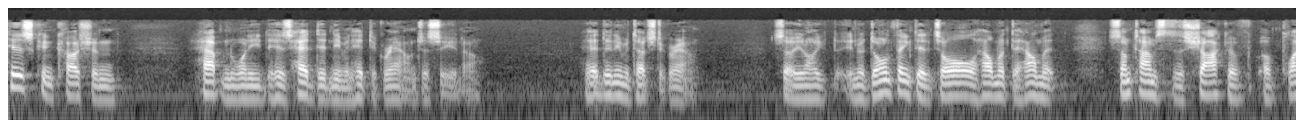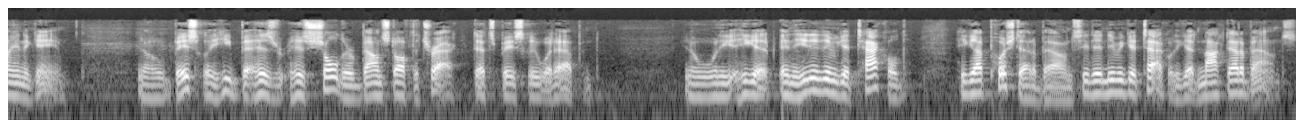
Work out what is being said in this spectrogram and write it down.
his concussion happened when he his head didn't even hit the ground. Just so you know, head didn't even touch the ground. So you know you know don't think that it's all helmet to helmet. Sometimes it's the shock of, of playing a game. You know, basically he his his shoulder bounced off the track. That's basically what happened. You know, when he he get and he didn't even get tackled, he got pushed out of bounds. He didn't even get tackled. He got knocked out of bounds.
